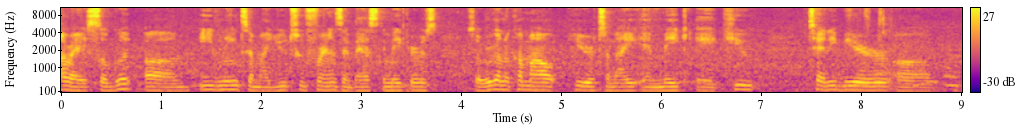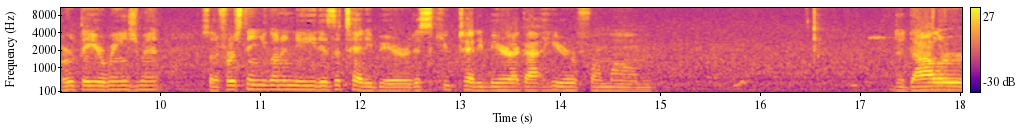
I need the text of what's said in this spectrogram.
Alright, so good um, evening to my YouTube friends and basket makers. So we're to come out here tonight and make a cute teddy bear uh, birthday arrangement. So the first thing you're to need is a teddy bear. This cute teddy bear I got here from um, the Dollar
